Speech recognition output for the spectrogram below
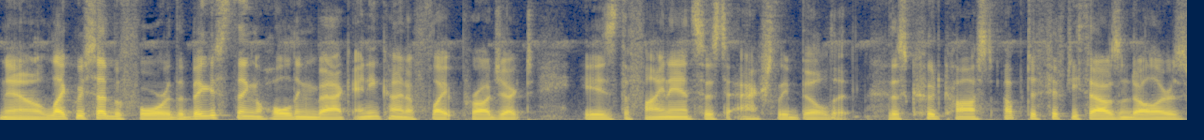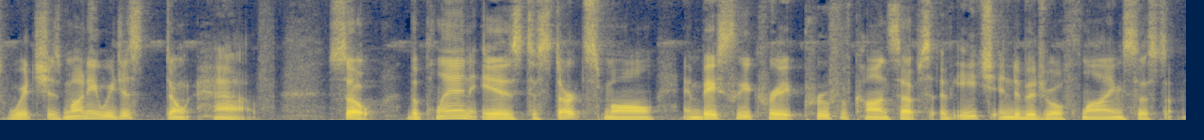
Now, like we said before, the biggest thing holding back any kind of flight project is the finances to actually build it. This could cost up to $50,000, which is money we just don't have. So the plan is to start small and basically create proof of concepts of each individual flying system.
